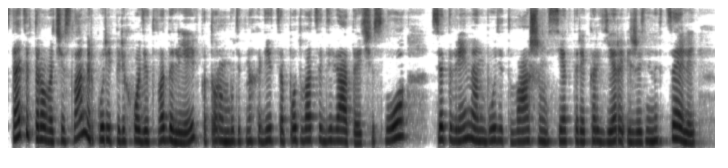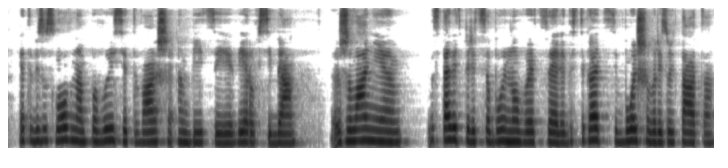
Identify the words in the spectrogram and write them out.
Кстати, 2 числа Меркурий переходит в Водолей, в котором будет находиться по 29 число. Все это время он будет в вашем секторе карьеры и жизненных целей. Это, безусловно, повысит ваши амбиции, веру в себя, желание ставить перед собой новые цели, достигать большего результата.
